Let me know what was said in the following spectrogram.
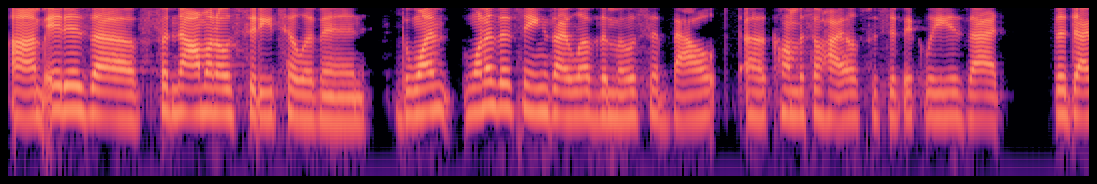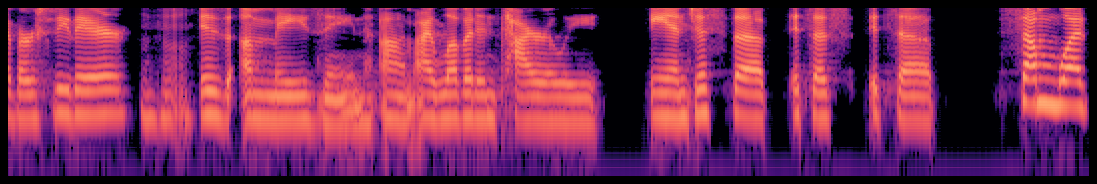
Um, it is a phenomenal city to live in. The one one of the things I love the most about uh, Columbus, Ohio, specifically, is that the diversity there mm-hmm. is amazing. Um, I love it entirely, and just the it's a it's a somewhat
